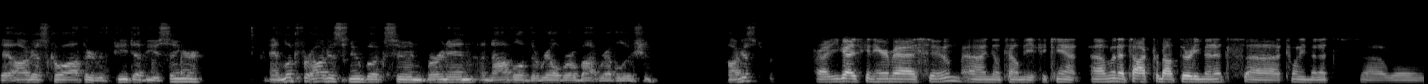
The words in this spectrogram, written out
that August co-authored with P.W. Singer. And look for August's new book soon, Burn In, a novel of the real robot revolution. August? All right, you guys can hear me, I assume, uh, and you'll tell me if you can't. I'm going to talk for about 30 minutes. Uh, 20 minutes uh, will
